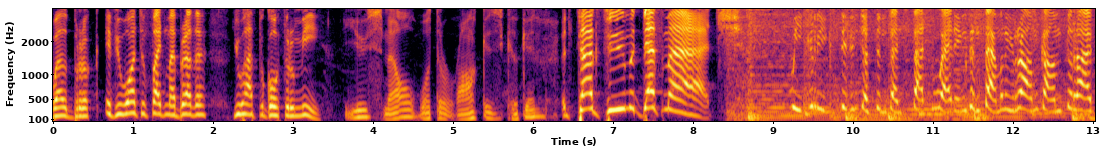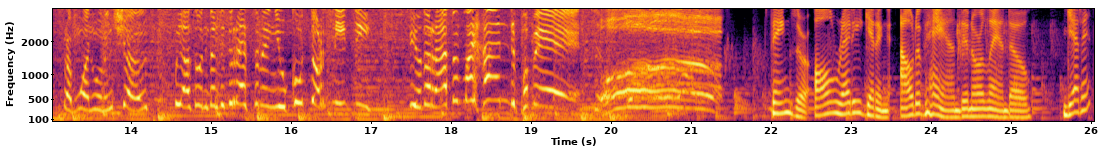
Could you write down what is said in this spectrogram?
Well, Brook, if you want to fight my brother, you have to go through me. You smell what the rock is cooking? Tag team deathmatch. We Greeks didn't just invent fat weddings and family rom-coms derived from one-woman shows. We also invented wrestling, you kutorniti. Feel the wrath of my hand, puppet. Oh! Things are already getting out of hand in Orlando. Get it?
